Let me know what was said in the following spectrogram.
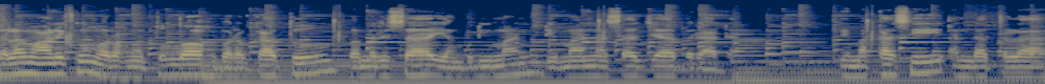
Assalamualaikum warahmatullahi wabarakatuh Pemirsa yang budiman di mana saja berada. Terima kasih Anda telah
